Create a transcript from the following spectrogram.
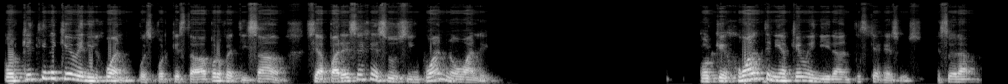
¿por qué tiene que venir Juan? Pues porque estaba profetizado. Si aparece Jesús sin Juan, no vale. Porque Juan tenía que venir antes que Jesús. Eso era,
